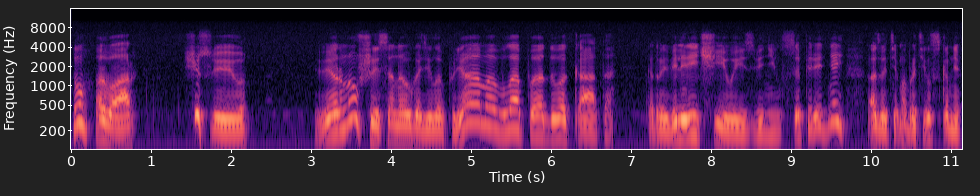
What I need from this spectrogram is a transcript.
Ну, арвар. Счастливо. Вернувшись, она угодила прямо в лапы адвоката, который велеречиво извинился перед ней, а затем обратился ко мне.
